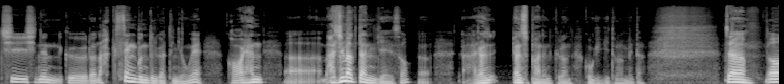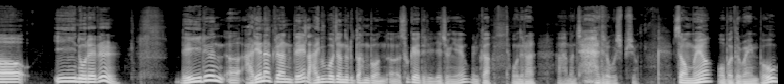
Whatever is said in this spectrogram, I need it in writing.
치시는 그런 학생분들 같은 경우에 거의 한 어, 마지막 단계에서 어, 연, 연습하는 그런 곡이기도 합니다. 자, 어, 이 노래를 내일은 어, 아리아나 그란데의 라이브 버전으로도 한번 어, 소개해드릴 예정이에요. 그러니까 오늘 아, 한번 잘 들어보십시오. Somewhere Over the Rainbow,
